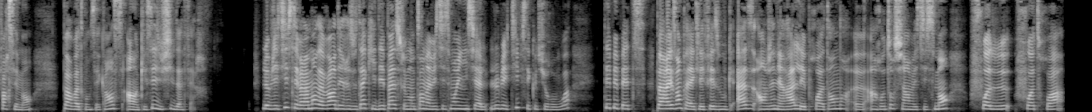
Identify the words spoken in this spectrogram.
forcément, par voie de conséquence, à encaisser du chiffre d'affaires. L'objectif, c'est vraiment d'avoir des résultats qui dépassent le montant d'investissement initial. L'objectif, c'est que tu revois Par exemple, avec les Facebook Ads, en général, les pros attendent euh, un retour sur investissement x2, x3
